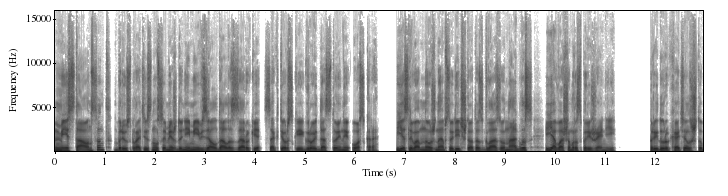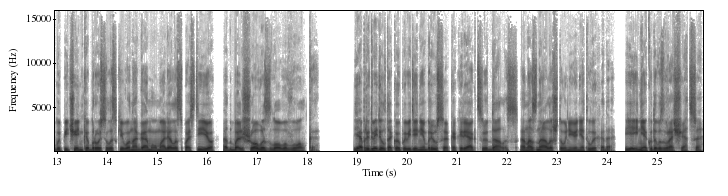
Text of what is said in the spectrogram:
«Мисс Таунсенд?» Брюс протиснулся между ними и взял Даллас за руки с актерской игрой, достойной Оскара. «Если вам нужно обсудить что-то с глазу на глаз, я в вашем распоряжении». Придурок хотел, чтобы печенька бросилась к его ногам и умоляла спасти ее от большого злого волка. Я предвидел такое поведение Брюса, как и реакцию Даллас. Она знала, что у нее нет выхода. Ей некуда возвращаться.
